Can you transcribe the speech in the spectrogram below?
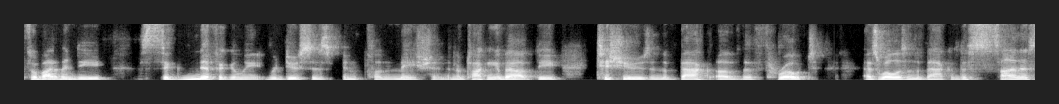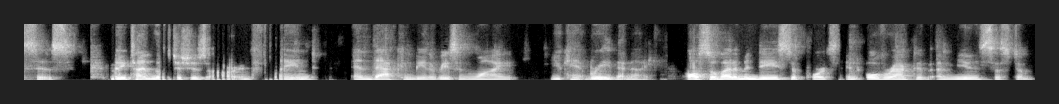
So, vitamin D significantly reduces inflammation. And I'm talking about the tissues in the back of the throat as well as in the back of the sinuses. Many times those tissues are inflamed, and that can be the reason why you can't breathe at night. Also, vitamin D supports an overactive immune system.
